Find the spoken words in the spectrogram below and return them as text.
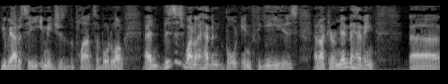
you'll be able to see images of the plants I brought along. And this is one I haven't bought in for years, and I can remember having. Uh,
